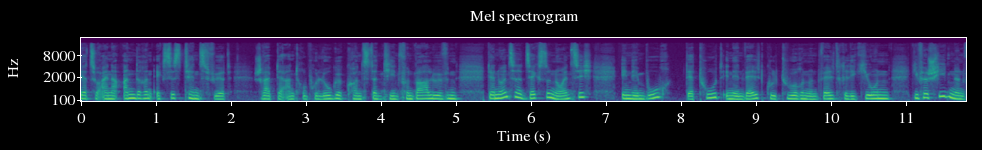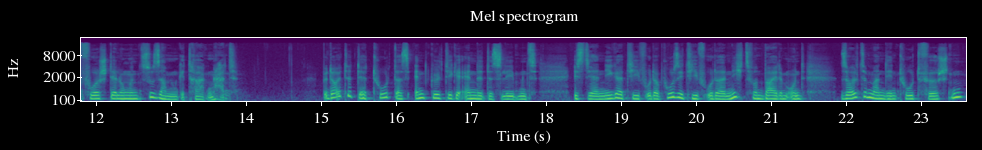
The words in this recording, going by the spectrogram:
der zu einer anderen Existenz führt, schreibt der Anthropologe Konstantin von Barlöwen, der 1996 in dem Buch der Tod in den Weltkulturen und Weltreligionen die verschiedenen Vorstellungen zusammengetragen hat. Bedeutet der Tod das endgültige Ende des Lebens? Ist er negativ oder positiv oder nichts von beidem und sollte man den Tod fürchten?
